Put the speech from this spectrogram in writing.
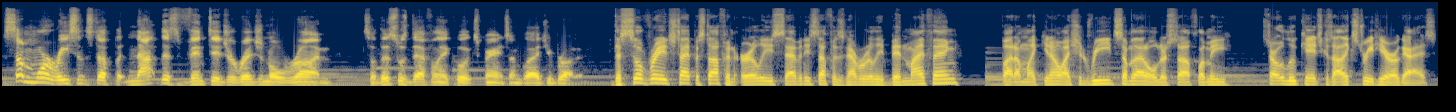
Some more recent stuff, but not this vintage original run. So this was definitely a cool experience. I'm glad you brought it. The Silver Age type of stuff and early 70s stuff has never really been my thing. But I'm like, you know, I should read some of that older stuff. Let me start with Luke Cage because I like street hero guys.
